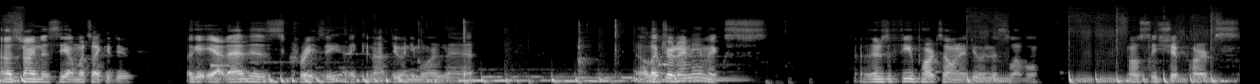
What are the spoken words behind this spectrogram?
I was trying to see how much I could do. Okay, yeah, that is crazy. I cannot do any more than that. Electrodynamix. There's a few parts I want to do in this level. Mostly ship parts.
